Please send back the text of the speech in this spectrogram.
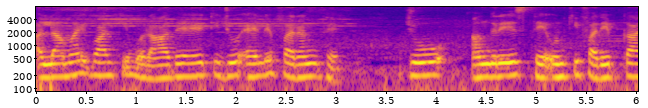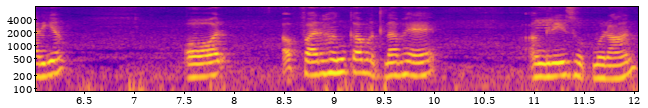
अल्लामा इकबाल की मुराद है कि जो अहल फ़रंग थे, जो अंग्रेज़ थे, उनकी फरेबकारियाँ, और फ़रहंग का मतलब है अंग्रेज़ हुक्मरान,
